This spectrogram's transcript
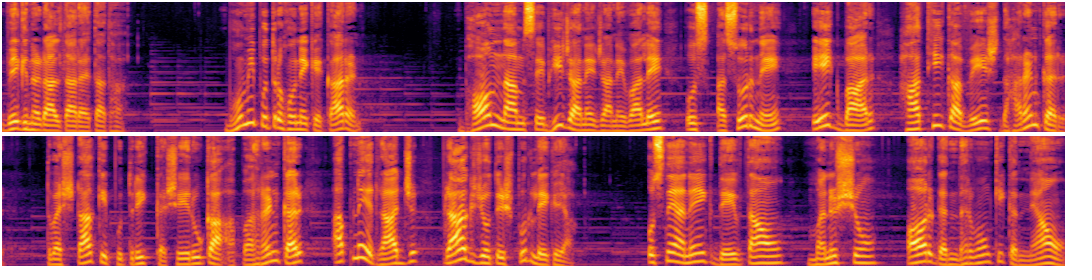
विघ्न डालता रहता था। भूमिपुत्र होने के कारण भौम नाम से भी जाने जाने वाले उस असुर ने एक बार हाथी का वेश धारण कर, त्वष्टा की पुत्री कशेरु का अपहरण कर अपने राज्य प्राग ज्योतिषपुर ले गया। उसने अनेक देवताओं, मनुष्यों और गंधर्वों की कन्याओं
